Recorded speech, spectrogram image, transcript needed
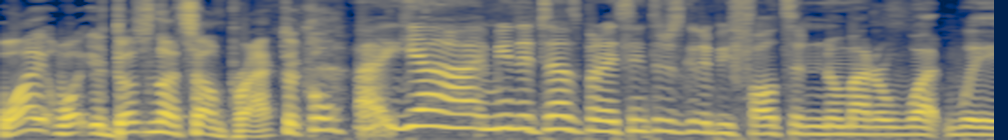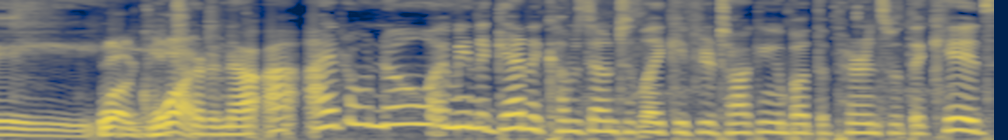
Why? Why? Doesn't that sound practical? Uh, yeah, I mean it does, but I think there's going to be faults in no matter what way Well, you try to now. I, I don't know. I mean, again, it comes down to like if you're talking about the parents with the kids,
